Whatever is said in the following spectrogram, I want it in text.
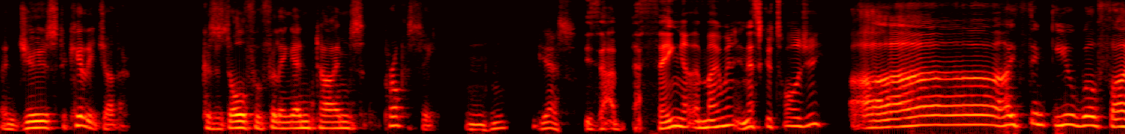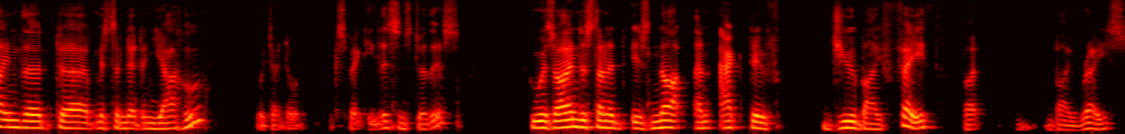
and Jews to kill each other because it's all fulfilling end times prophecy. hmm Yes. Is that a, a thing at the moment in eschatology? Uh, I think you will find that uh, Mr. Netanyahu, which I don't expect he listens to this, who, as I understand it, is not an active Jew by faith, but by race,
